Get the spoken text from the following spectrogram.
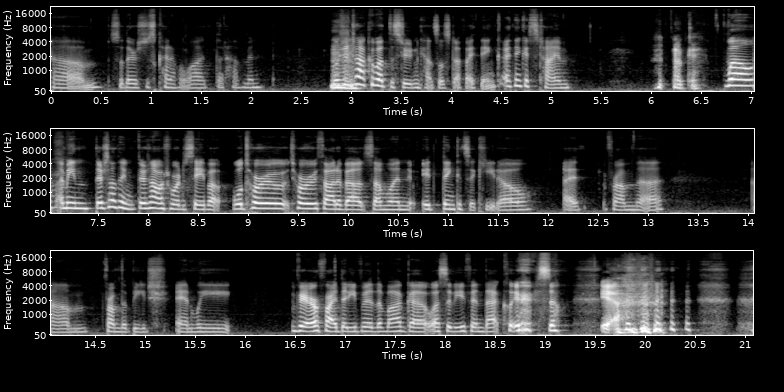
Um, so there's just kind of a lot that happened. We should Mhm. talk about the student council stuff. I think. I think it's time. Okay. Well, I mean, there's nothing. There's not much more to say about. Well, Toru Toru thought about someone. I think it's Akito, uh, from the, um, from the beach, and we verified that even the manga wasn't even that clear. So, Yeah.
